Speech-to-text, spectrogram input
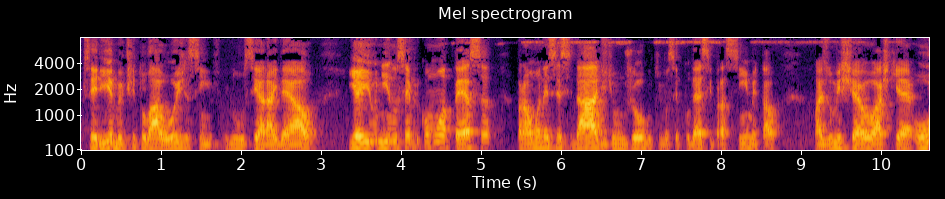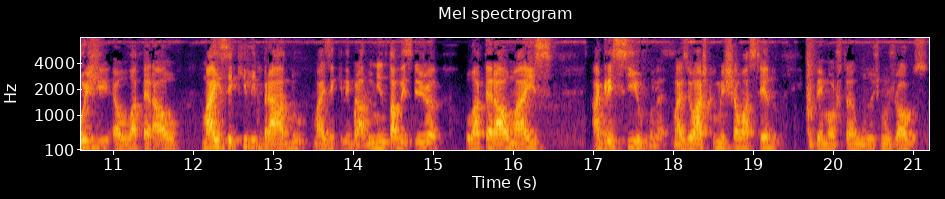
seria meu titular hoje, assim, no Ceará ideal, e aí o Nino sempre como uma peça para uma necessidade de um jogo que você pudesse ir para cima e tal. Mas o Michel, eu acho que é hoje é o lateral mais equilibrado, mais equilibrado. O Nino talvez seja o lateral mais agressivo, né? Mas eu acho que o Michel Macedo, que vem mostrando nos últimos jogos,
